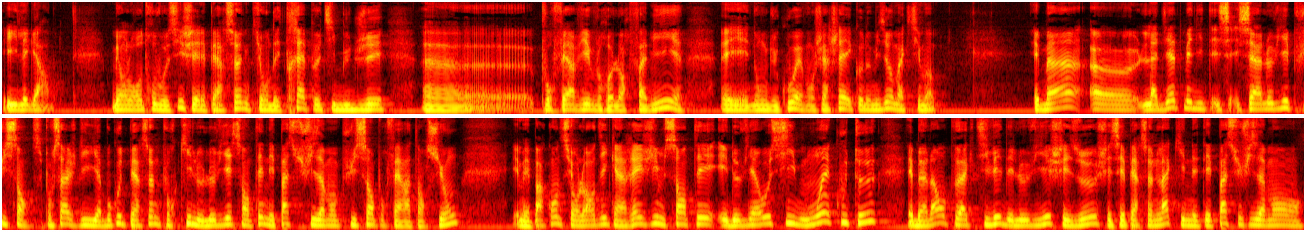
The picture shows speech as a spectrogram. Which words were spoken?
et ils les gardent. Mais on le retrouve aussi chez les personnes qui ont des très petits budgets euh, pour faire vivre leur famille et donc du coup elles vont chercher à économiser au maximum. Eh ben, euh, la diète méditerranéenne, c'est un levier puissant. C'est pour ça que je dis, il y a beaucoup de personnes pour qui le levier santé n'est pas suffisamment puissant pour faire attention. Mais par contre, si on leur dit qu'un régime santé et devient aussi moins coûteux, eh ben là, on peut activer des leviers chez eux, chez ces personnes-là qui n'étaient pas suffisamment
